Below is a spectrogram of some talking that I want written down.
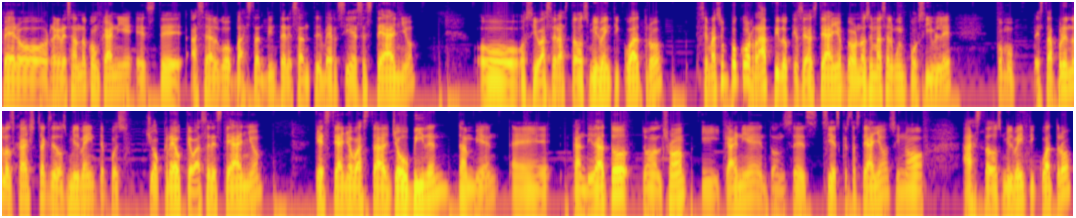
Pero regresando con Kanye, este hace algo bastante interesante ver si es este año o, o si va a ser hasta 2024. Se me hace un poco rápido que sea este año, pero no se me hace algo imposible. Como está poniendo los hashtags de 2020, pues yo creo que va a ser este año. Que este año va a estar Joe Biden también. Eh, candidato, Donald Trump y Kanye. Entonces, si es que está este año, si no, hasta 2024.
